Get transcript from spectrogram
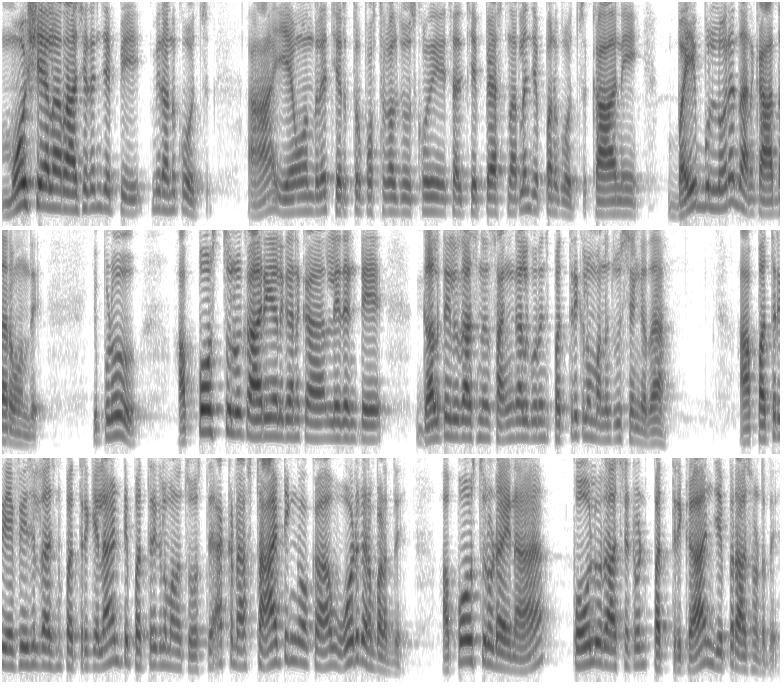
మోషే ఎలా రాశాడని చెప్పి మీరు అనుకోవచ్చు. ఏముందిలే చరిత్ర పుస్తకాలు చూసుకొని చ- అని చెప్పి అనుకోవచ్చు. కానీ బైబిల్లోనే దానికి ఆధారం ఉంది. ఇప్పుడు అపోస్తుల కార్యాలు కనుక లేదంటే గలతీలు రాసిన సంఘాల గురించి పత్రికలు మనం చూసాం కదా. ఆ పత్రిక ఎఫీసీలు రాసిన పత్రిక ఇలాంటి పత్రికలు మనం చూస్తే అక్కడ స్టార్టింగ్ ఒక ఓడి కనపడుతుంది అపోస్తులుడైన పౌలు రాసినటువంటి పత్రిక అని చెప్పి రాసి ఉంటుంది.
